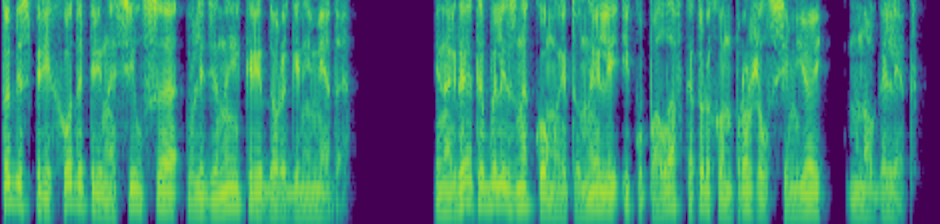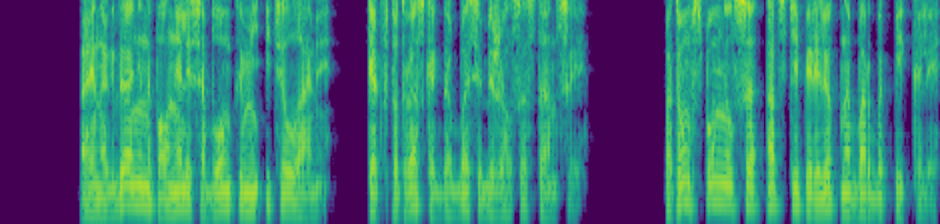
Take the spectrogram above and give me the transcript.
то без перехода переносился в ледяные коридоры Ганимеда. Иногда это были знакомые туннели и купола, в которых он прожил с семьей много лет. А иногда они наполнялись обломками и телами, как в тот раз, когда Бася бежал со станции. Потом вспомнился адский перелет на Барба Пикколи,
